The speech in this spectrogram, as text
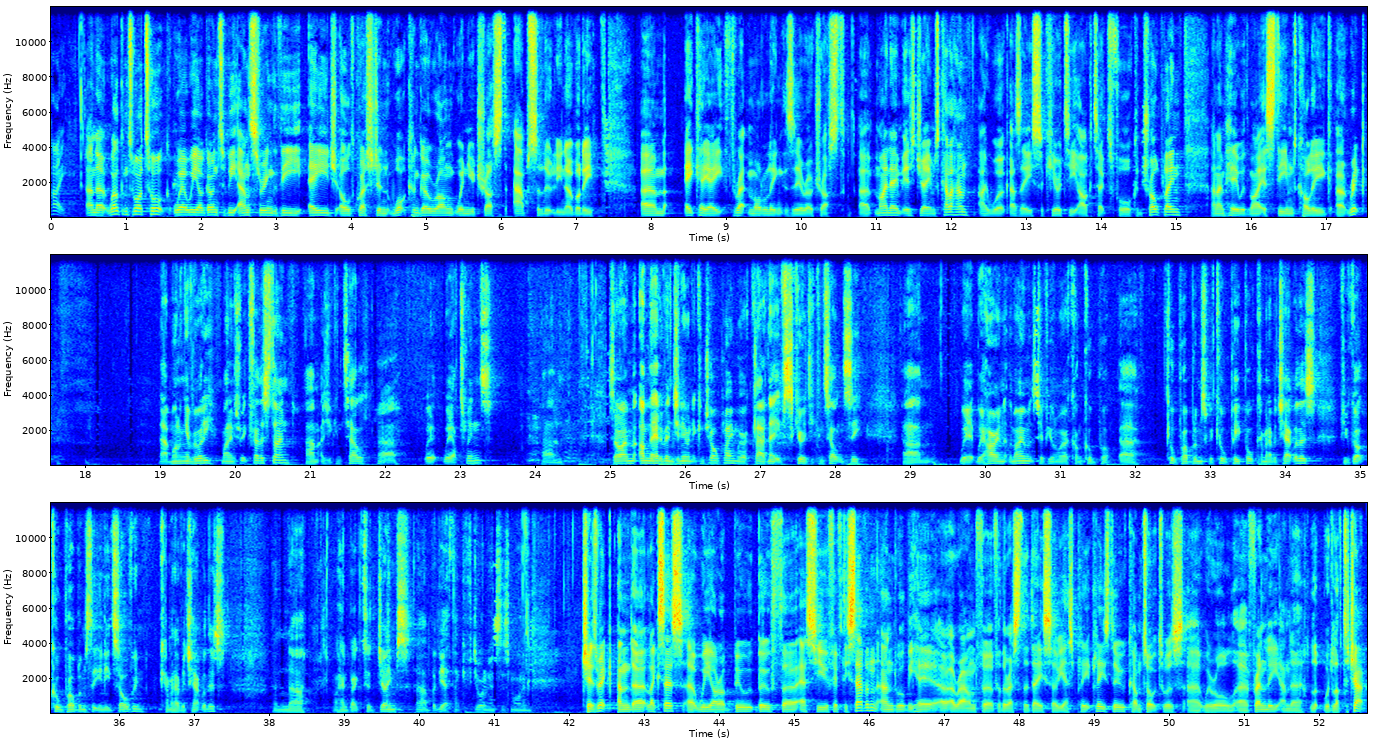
Hi, and uh, welcome to our talk where we are going to be answering the age-old question, what can go wrong when you trust absolutely nobody? Um, aka Threat Modeling Zero Trust. Uh, my name is James Callahan. I work as a security architect for Control Plane, and I'm here with my esteemed colleague, uh, Rick. Uh, morning, everybody. My name is Rick Featherstone. Um, as you can tell, uh, we're, we are twins. Um, so I'm, I'm the head of engineering at Control Plane. We're a cloud-native security consultancy. Um, we're, we're hiring at the moment, so if you want to work on cool, pro uh, cool problems with cool people, come and have a chat with us. If you've got cool problems that you need solving, come and have a chat with us. And uh, I'll hand back to James. Uh, but yeah, thank you for joining us this morning. Cheers, Rick. And uh, like says, uh, we are at booth uh, SU57 and we'll be here uh, around for, for the rest of the day. So yes, please, please do come talk to us. Uh, we're all uh, friendly and uh, would love to chat.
